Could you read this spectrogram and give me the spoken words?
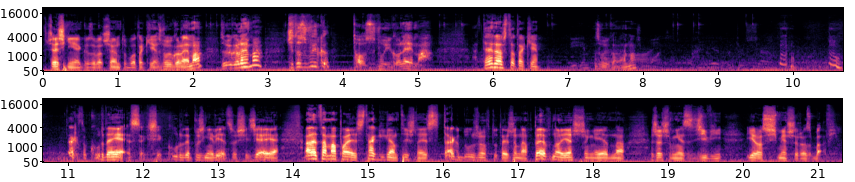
wcześniej, jak go zobaczyłem, to było takie zwój golema? Zwój golema? Czy to zwój go... To zwój golema. A teraz to takie... Zwój golema? Tak to kurde jest, jak się kurde później wie co się dzieje, ale ta mapa jest tak gigantyczna, jest tak dużo tutaj, że na pewno jeszcze nie jedna rzecz mnie zdziwi i rozśmieszy, rozbawi.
